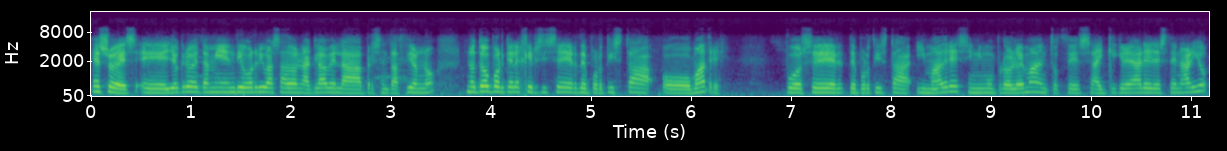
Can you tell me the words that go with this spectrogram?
Eso es, eh, yo creo que también Diego Rivas ha dado en la clave la presentación, ¿no? No tengo por qué elegir si ser deportista o madre puedo ser deportista y madre sin ningún problema, entonces hay que crear el escenario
